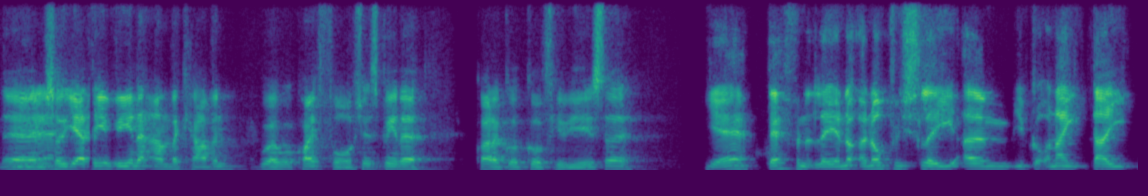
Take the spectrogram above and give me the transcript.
Yeah. So yeah, the arena and the Cavern. We're, we're quite fortunate. It's been a quite a good good few years there. Yeah, definitely, and and obviously, um, you've got an eight date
